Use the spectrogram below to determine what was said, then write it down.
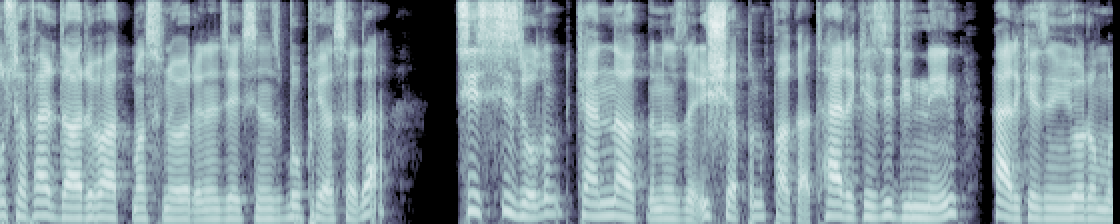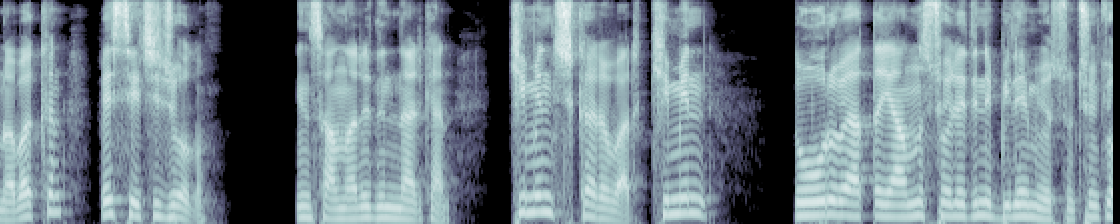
bu sefer darbe atmasını öğreneceksiniz bu piyasada. Siz siz olun, kendi aklınızda iş yapın fakat herkesi dinleyin, herkesin yorumuna bakın ve seçici olun. İnsanları dinlerken kimin çıkarı var, kimin doğru veyahut da yanlış söylediğini bilemiyorsun. Çünkü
